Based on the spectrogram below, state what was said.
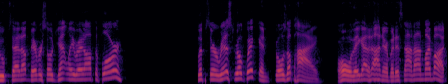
Scoops that up ever so gently right off the floor. Flips her wrist real quick and throws up high. Oh, they got it on there, but it's not on by much.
